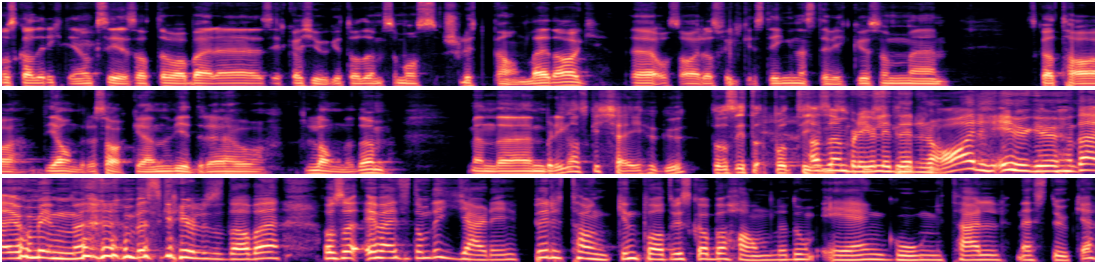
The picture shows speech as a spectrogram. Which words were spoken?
Nå skal det riktignok sies at det var bare ca. 20 av dem som oss sluttbehandla i dag. Eh, Og så har oss fylkesting neste uke som eh, skal ta de andre sakene videre og lande dem. Men den blir ganske kjei i hodet til å sitte på Teams. Altså, den blir jo litt rar i Hugu. Det er jo min beskrivelse av det. Og så, jeg vet ikke om det hjelper tanken på at vi skal behandle dem en gang til neste uke.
